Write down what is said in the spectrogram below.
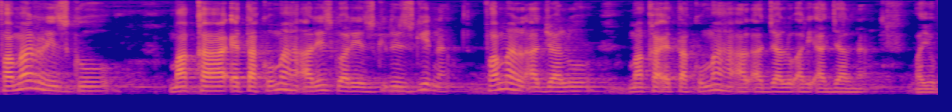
famar rizqu maka eta kumaha arizqu rizqina. Famal ajalu maka eta kumaha al ajalu ari ajalna. Payuk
